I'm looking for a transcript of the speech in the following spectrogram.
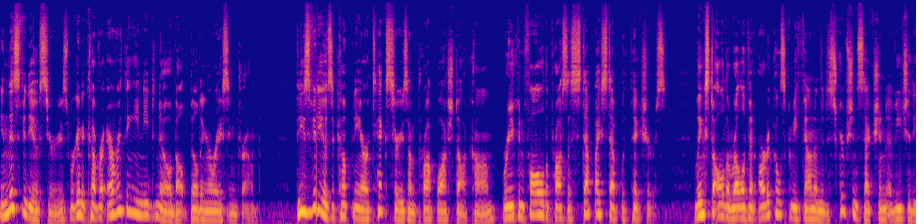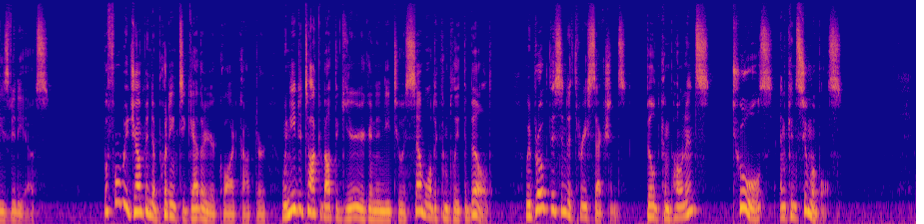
In this video series, we're going to cover everything you need to know about building a racing drone. These videos accompany our tech series on propwashed.com, where you can follow the process step by step with pictures. Links to all the relevant articles can be found in the description section of each of these videos. Before we jump into putting together your quadcopter, we need to talk about the gear you're going to need to assemble to complete the build. We broke this into three sections build components, tools, and consumables.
